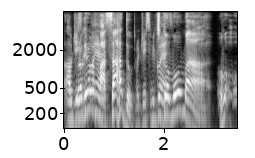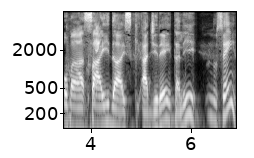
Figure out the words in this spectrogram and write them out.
A audiência Programa me passado, A audiência me conhece. tomou uma, uma saída à, esqui- à direita ali. No 100?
